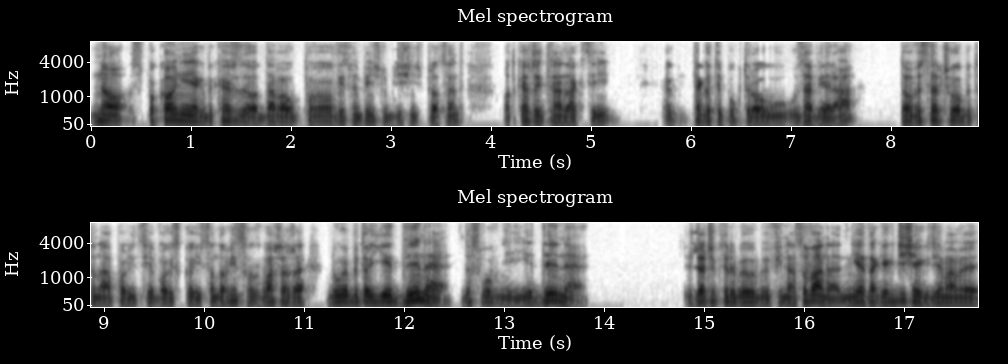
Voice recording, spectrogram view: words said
no spokojnie jakby każdy oddawał powiedzmy 5 lub 10% od każdej transakcji y, tego typu, którą zawiera, to wystarczyłoby to na policję, wojsko i sądownictwo, zwłaszcza, że byłyby to jedyne, dosłownie jedyne rzeczy, które byłyby finansowane. Nie tak jak dzisiaj, gdzie mamy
